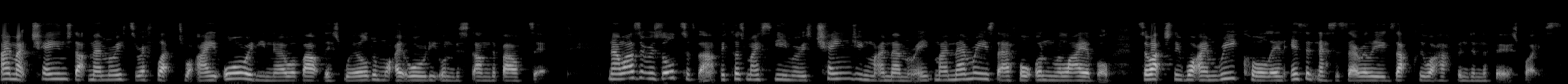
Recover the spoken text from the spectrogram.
I might change that memory to reflect what I already know about this world and what I already understand about it. Now, as a result of that, because my schema is changing my memory, my memory is therefore unreliable. So actually what I'm recalling isn't necessarily exactly what happened in the first place.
